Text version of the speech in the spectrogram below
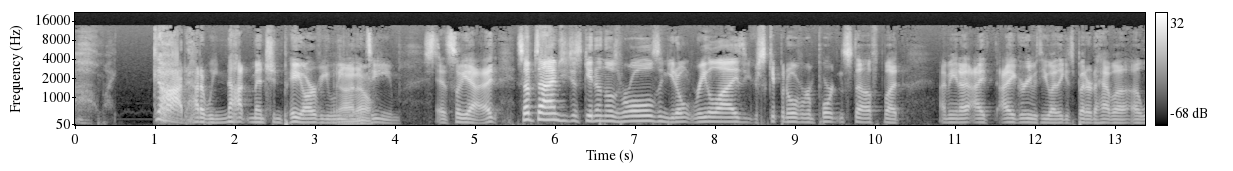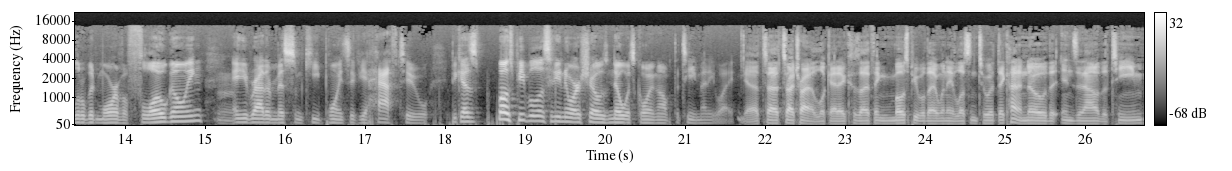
"Oh my God, how do we not mention Pay leaving I the team?" And so yeah, I, sometimes you just get in those roles and you don't realize that you're skipping over important stuff. But I mean, I, I, I agree with you. I think it's better to have a, a little bit more of a flow going, Mm. and you'd rather miss some key points if you have to, because most people listening to our shows know what's going on with the team anyway. Yeah, that's, that's I try to look at it because I think most people that when they listen to it, they kind of know the ins and out of the team.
